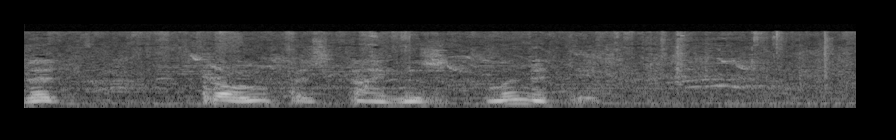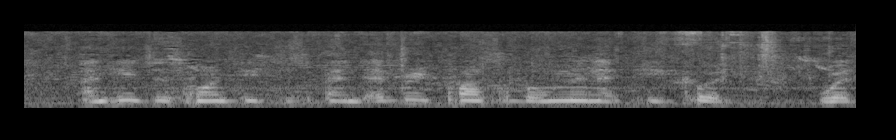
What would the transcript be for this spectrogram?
that Prabhupada's time was limited. And he just wanted to spend every possible minute he could with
